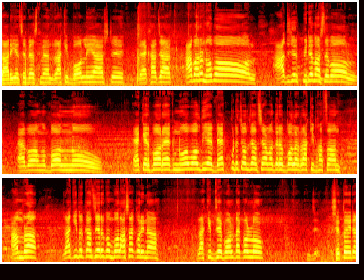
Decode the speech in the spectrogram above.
দাঁড়িয়েছে ব্যাটসম্যান রাকিব বল নিয়ে আসছে। দেখা যাক। আবারও নো বল আজিজের পিঠে মারছে বল এবং বল নো একের পর এক নো বল দিয়ে ব্যাক ফুটে চলে যাচ্ছে আমাদের বলার রাকিব হাসান। আমরা রাকিবের কাছে এরকম বল আশা করি না। রাকিব যে বলটা করল সে তো এটা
